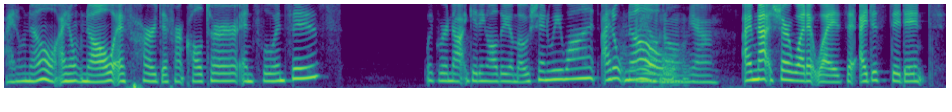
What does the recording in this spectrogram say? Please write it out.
I don't know. I don't know if her different culture influences. Like we're not getting all the emotion we want. I don't know. I don't know yeah I'm not sure what it was. that I just didn't.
